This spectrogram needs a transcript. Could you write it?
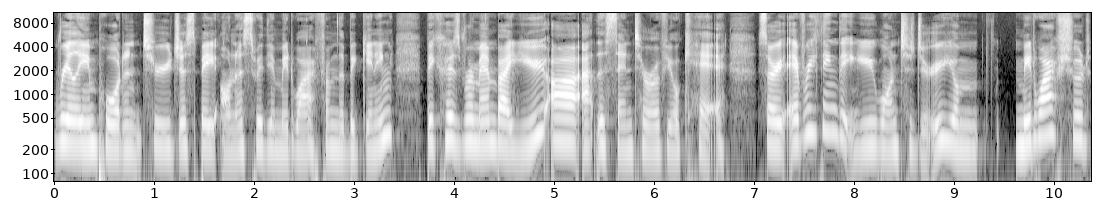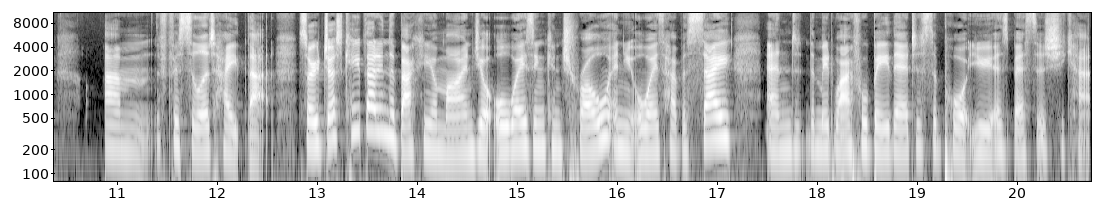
really important to just be honest with your midwife from the beginning because remember, you are at the center of your care. So everything that you want to do, your midwife should um, facilitate that. So just keep that in the back of your mind. You're always in control and you always have a say, and the midwife will be there to support you as best as she can.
